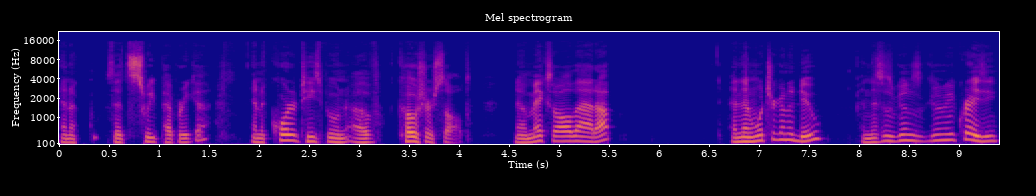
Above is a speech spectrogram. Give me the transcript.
and a that's sweet paprika, and a quarter teaspoon of kosher salt. Now mix all that up, and then what you're going to do, and this is going to be crazy,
